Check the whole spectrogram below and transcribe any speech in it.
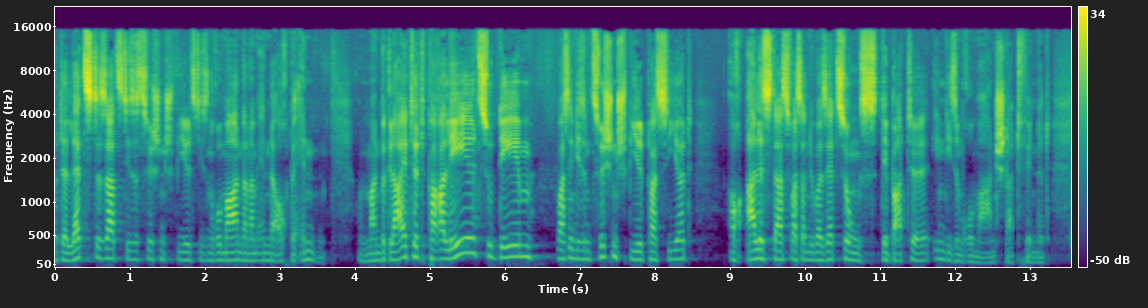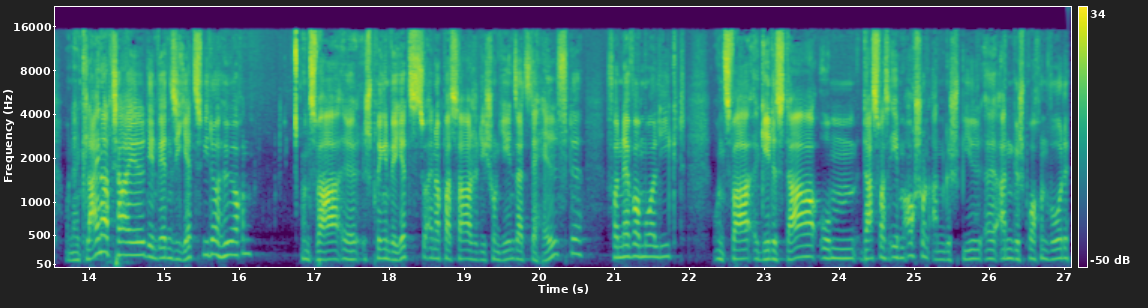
wird der letzte Satz dieses Zwischenspiels diesen Roman dann am Ende auch beenden. Und man begleitet parallel zu dem, was in diesem Zwischenspiel passiert, auch alles das, was an Übersetzungsdebatte in diesem Roman stattfindet. Und ein kleiner Teil, den werden Sie jetzt wieder hören. Und zwar äh, springen wir jetzt zu einer Passage, die schon jenseits der Hälfte von Nevermore liegt. Und zwar geht es da um das, was eben auch schon äh, angesprochen wurde,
